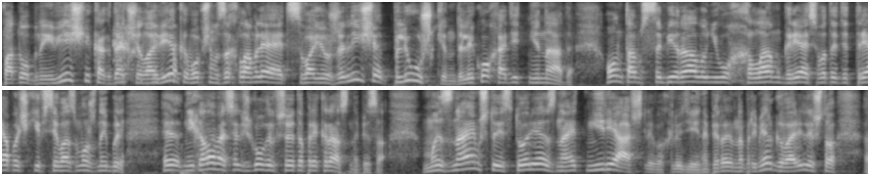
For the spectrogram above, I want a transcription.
подобные вещи, когда человек, в общем, захламляет свое жилище. Плюшкин, далеко ходить не надо. Он там собирал, у него хлам, грязь, вот эти тряпочки всевозможные были. Э, Николай Васильевич Гоголь все это прекрасно написал. Мы знаем, что история знает неряшливых людей. Например, например говорили, что э,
